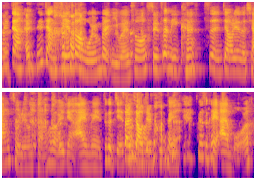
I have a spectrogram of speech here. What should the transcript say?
你讲，你讲阶段，我原本以为说，随着你跟私人教练的相处，你们可能会有一点暧昧。这个阶段，三小阶段可以，就是可以按摩了。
